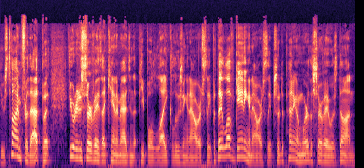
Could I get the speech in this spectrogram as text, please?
use time for that, but if you were to do surveys, I can't imagine that people like losing an hour of sleep, but they love gaining an hour of sleep. So depending on where the survey was done,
